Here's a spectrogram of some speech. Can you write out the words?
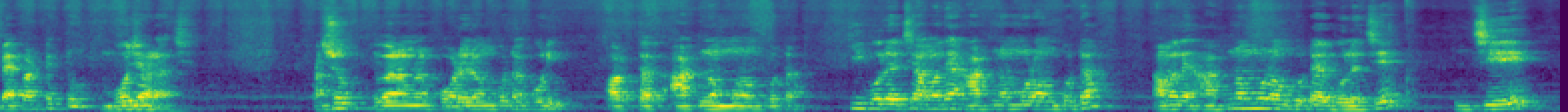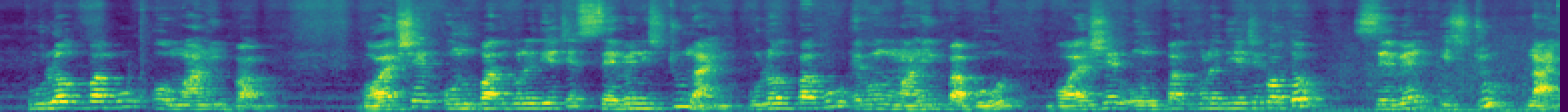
ব্যাপারটা একটু বোঝার আছে। আসো এবার আমরা পরের অঙ্কটা করি। অর্থাৎ আট নম্বর অঙ্কটা। কি বলেছে আমাদের আট নম্বর অঙ্কটা? আমাদের আট নম্বর অঙ্কটায় বলেছে যে পুলক বাবু ও মানিক বাবু বয়সের অনুপাত বলে দিয়েছে seven is to nine Pulak babu এবং মানিক বাবুর বয়সের অনুপাত বলে দিয়েছে কত? Seven is to nine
